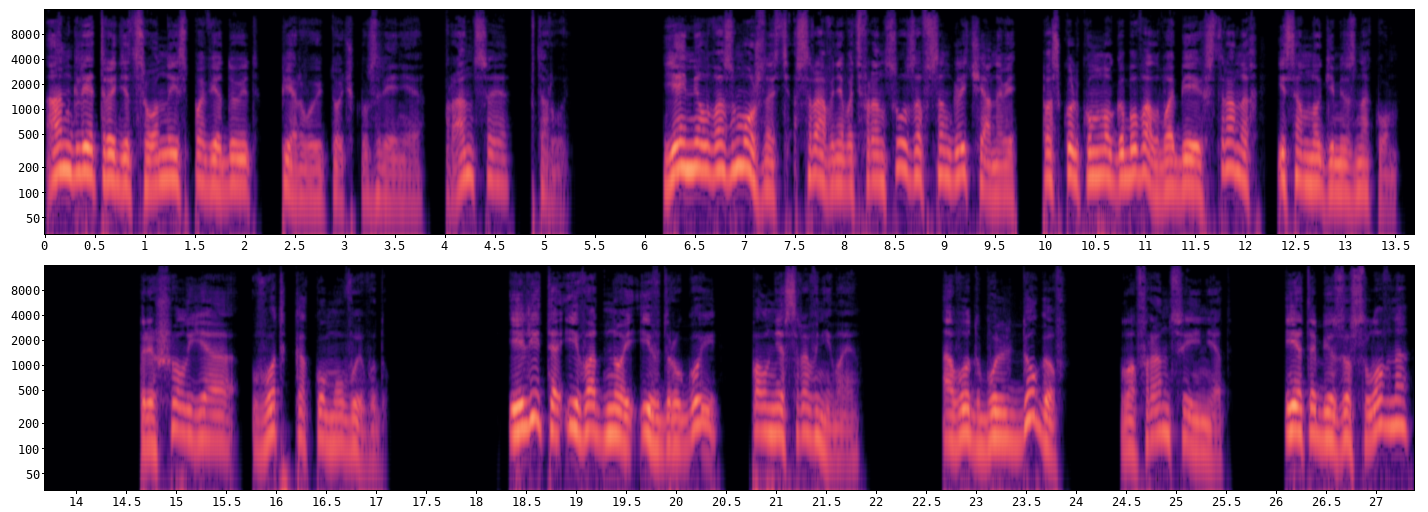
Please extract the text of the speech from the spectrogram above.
Англия традиционно исповедует первую точку зрения, Франция — вторую. Я имел возможность сравнивать французов с англичанами, поскольку много бывал в обеих странах и со многими знаком пришел я вот к какому выводу. Элита и в одной, и в другой вполне сравнимая. А вот бульдогов во Франции нет. И это, безусловно,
